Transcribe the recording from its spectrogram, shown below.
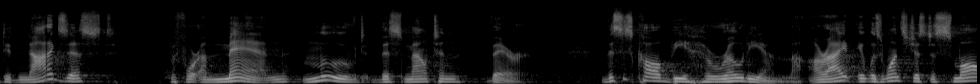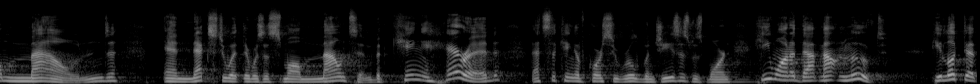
did not exist before a man moved this mountain there. This is called the Herodium, all right? It was once just a small mound, and next to it there was a small mountain. But King Herod, that's the king, of course, who ruled when Jesus was born, he wanted that mountain moved. He looked at,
